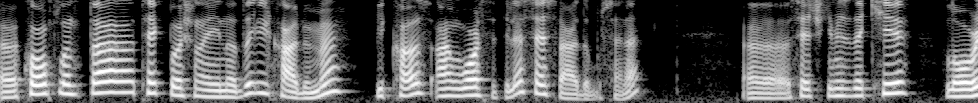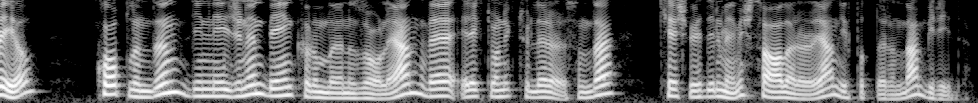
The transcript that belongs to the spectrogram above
E, Copeland da tek başına yayınladığı ilk albümü Because I'm Worth It ile ses verdi bu sene. E, seçkimizdeki L'Oreal, Copeland'ın dinleyicinin beyin kırımlarını zorlayan ve elektronik türler arasında keşfedilmemiş sahalar arayan yapıtlarından biriydi.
